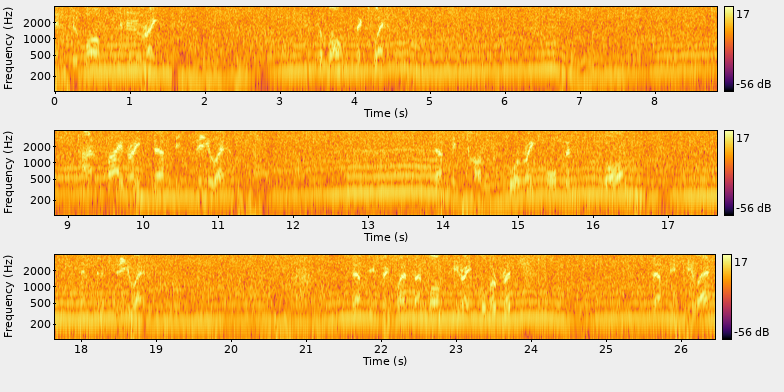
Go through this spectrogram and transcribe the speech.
Into long, two right. Long, six left. and 5 right, 33 left. 30 turn, 4 right opens, long, into 3 left. 36 left and long 3 right over bridge. 33 left.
